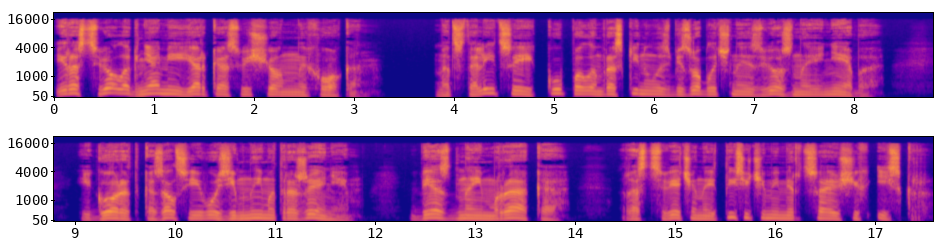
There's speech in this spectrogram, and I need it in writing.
и расцвел огнями ярко освещенных окон. Над столицей куполом раскинулось безоблачное звездное небо, и город казался его земным отражением, бездной мрака, расцвеченной тысячами мерцающих искр.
